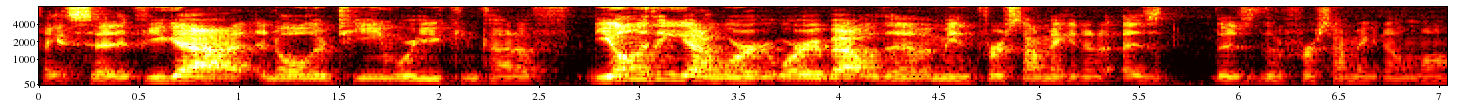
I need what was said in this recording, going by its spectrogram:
like I said, if you got an older team where you can kind of, the only thing you got to worry worry about with them, I mean, first time making it is this is the first time making Omaha.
